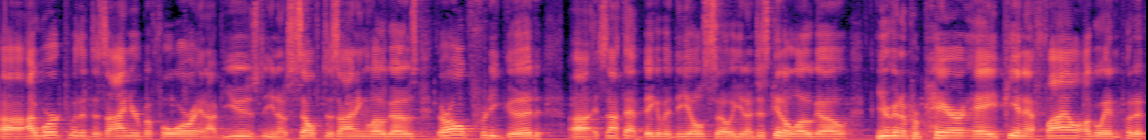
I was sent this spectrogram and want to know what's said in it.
Uh, I worked with a designer before and I've used you know self-designing logos. They're all pretty good. Uh, it's not that big of a deal so you know just get a logo. You're going to prepare a PNG file. I'll go ahead and put it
